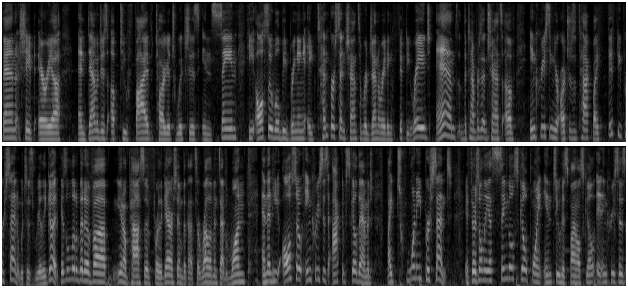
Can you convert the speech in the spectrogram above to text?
fan shaped area and damages up to five targets which is insane. He also will be bringing a 10% chance of regenerating 50 rage and the 10% chance of increasing your archer's attack by 50% which is really good. He has a little bit of uh you know passive for the garrison but that's irrelevant at one. And then he also increases active skill damage by 20% if there's only a single skill point into his final skill it increases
